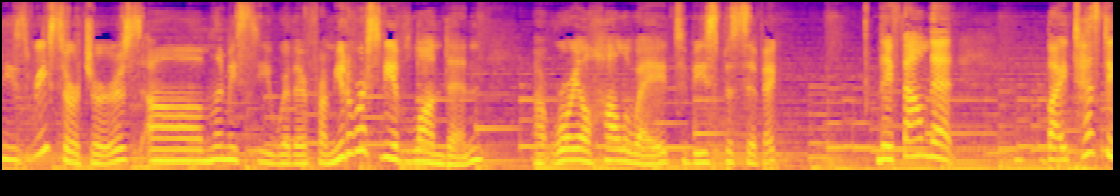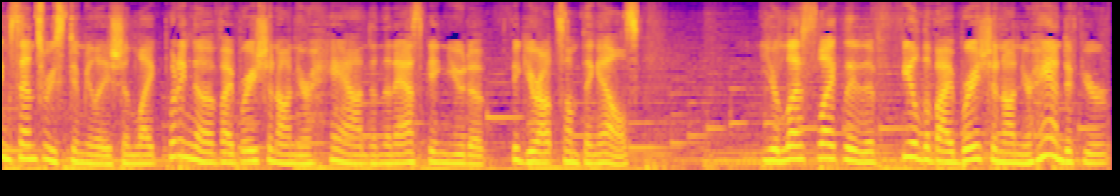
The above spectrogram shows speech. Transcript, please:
these researchers, um, let me see where they're from University of London, uh, Royal Holloway to be specific, they found that by testing sensory stimulation, like putting a vibration on your hand and then asking you to figure out something else, you're less likely to feel the vibration on your hand if you're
